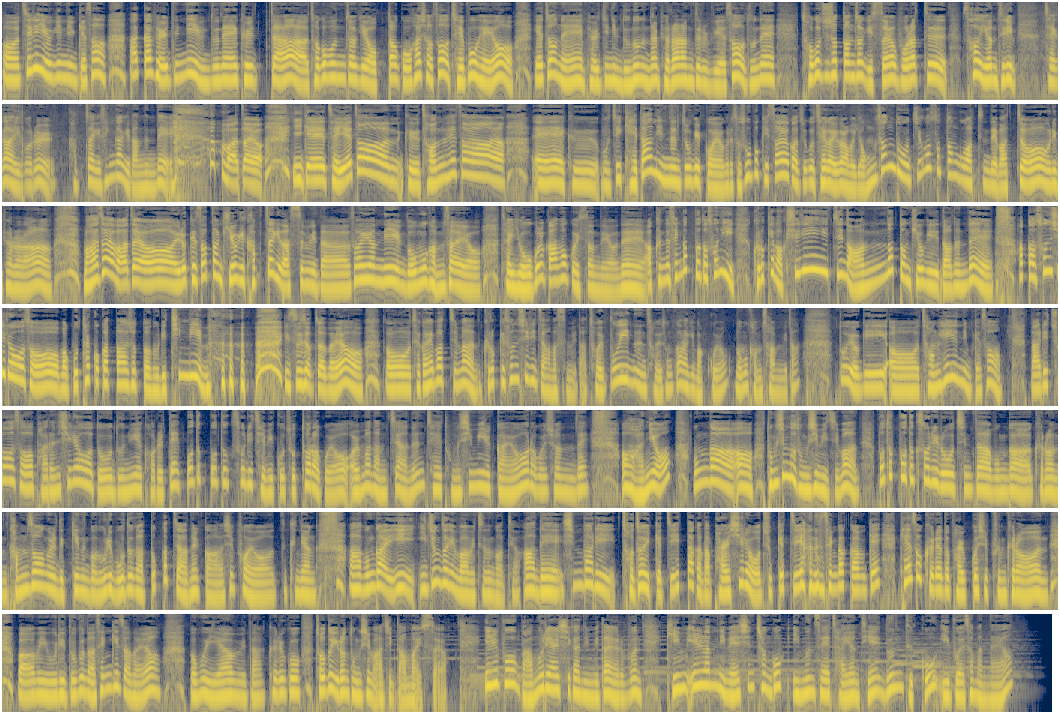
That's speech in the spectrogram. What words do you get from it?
어, 7262님 께서 아까 별디님 눈에 글자 적어본 적이 없다고 하셔서 제보해요. 예전에 별디님 눈 오는 날 별아랑들을 위해서 눈에 적어주셨던 적 있어요. 보라트 서이연 드림. 제가 이거를 갑자기 생각이 났는데 맞아요. 이게 제 예전 그 전 회사에 그 뭐지 계단 있는 쪽일 거예요. 그래서 소복이 쌓여가지고 제가 이걸 아마 영상도 찍었었던 것 같은데 맞죠? 우리 별아랑 맞아요, 맞아요. 이렇게 썼던 기억이 갑자기 났습니다. 서희연님 너무 감사해요. 제가 이걸 까먹고 있었네요. 네. 아 근데 생각보다 손이 그렇게 막 시리진 않았던 기억이 나는데 아까 손 시려워서 막 못할 것 같다 하셨던 우리 티님 있으셨잖아요. 어, 제가 해봤지만 그렇게 손실이지 않았습니다. 저희 뿌이는 저희 손가락이 맞고요. 너무 감사합니다. 또 여기, 어, 정혜윤님께서 날이 추워서 발은 시려워도 눈 위에 걸을 때 뽀득뽀득 소리 재밌고 좋더라고요. 얼마 남지 않은 제 동심일까요? 라고 해주셨는데, 어, 아니요. 뭔가, 어, 동심도 동심이지만 뽀득뽀득 소리로 진짜 뭔가 그런 감성을 느끼는 건 우리 모두가 똑같지 않을까 싶어요. 그냥, 아, 뭔가 이, 이중적인 마음이 드 드는 것 같아요. 아, 내 신발이 젖어 있겠지? 이따가 나 발 시려워 죽겠지? 하는 생각과 함께 계속 그래도 밟고 싶은 그런 마음이 우리 누구나 생기잖아요. 너무 이해합니다. 그리고 저도 이런 동심 아직 남아 있어요. 1부 마무리할 시간입니다, 여러분. 김일남님의 신청곡 이문세 자이언티의 눈 듣고 2부에서 만나요.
